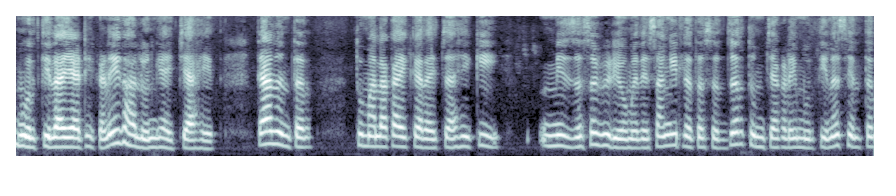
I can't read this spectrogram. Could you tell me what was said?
मूर्तीला या ठिकाणी घालून घ्यायचे आहेत. त्यानंतर तुम्हाला काय करायचं आहे की मी जसं व्हिडिओमध्ये सांगितलं तसंच जर तुमच्याकडे मूर्ती नसेल तर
